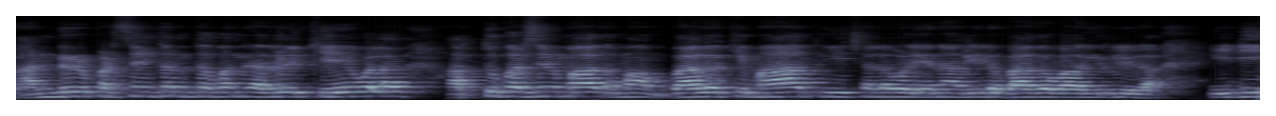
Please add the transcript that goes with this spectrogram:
ಹಂಡ್ರೆಡ್ ಪರ್ಸೆಂಟ್ ಅಂತ ಬಂದ್ರೆ ಅದರಲ್ಲಿ ಕೇವಲ ಹತ್ತು ಪರ್ಸೆಂಟ್ ಭಾಗಕ್ಕೆ ಮಾತ್ರ ಈ ಚಳವಳಿ ಏನಾಗಲಿಲ್ಲ, ಭಾಗವಾಗಿರಲಿಲ್ಲ. ಇಡೀ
